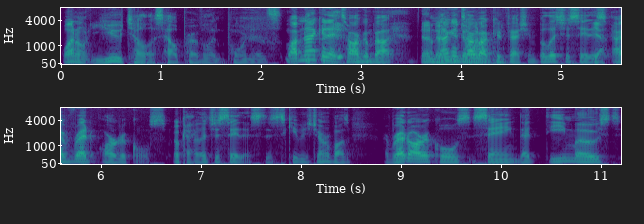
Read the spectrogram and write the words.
why don't you tell us how prevalent porn is? Well, I'm not going to talk about. No, I'm no, not going to talk what I about mean. confession, but let's just say this: I've read articles. Okay. Let's just say this. To keep this general pause. I've read articles saying that the most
